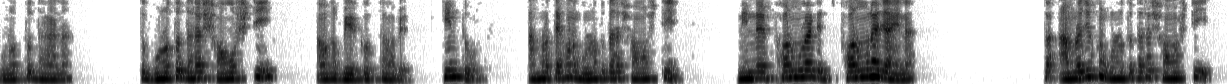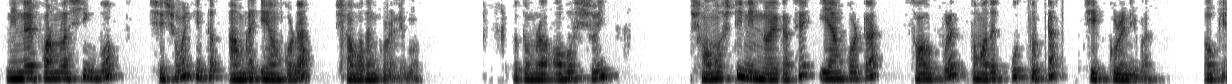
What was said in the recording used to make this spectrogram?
গুণোত্তর ধারা না? তো গুণোত্তর ধারার সমষ্টি আমাকে বের করতে হবে। কিন্তু আমরা তো এখন গুণোত্তর ধারার সমষ্টি নির্ণয়ের ফর্মুলাটি ফর্মুলা জানি না। তো আমরা যখন গুণোত্তর ধারার সমষ্টি নির্ণয়ের ফর্মুলা শিখব সে সময় কিন্তু আমরা এই অঙ্কটা সমাধান করে নিব। তো তোমরা অবশ্যই সমষ্টি নির্ণয়ের কাছে এই অঙ্কটা সলভ করে তোমাদের উত্তরটা চেক করে নিবা। ওকে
